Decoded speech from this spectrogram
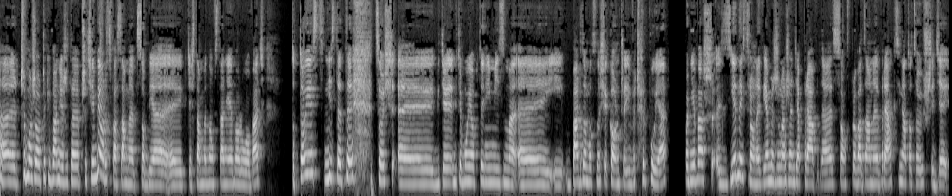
e, czy może oczekiwanie, że te przedsiębiorstwa same w sobie e, gdzieś tam będą w stanie ewoluować, to to jest niestety coś, gdzie, gdzie mój optymizm bardzo mocno się kończy i wyczerpuje, ponieważ z jednej strony wiemy, że narzędzia prawne są wprowadzane w reakcji na to, co już się dzieje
